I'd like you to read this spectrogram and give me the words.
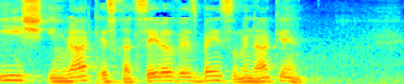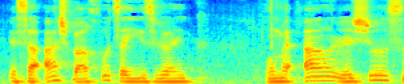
ish imrak es chatzero v'es beis u'menake. Es ha'ash ba'achutz ha'yizraik u'me'al reshus.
